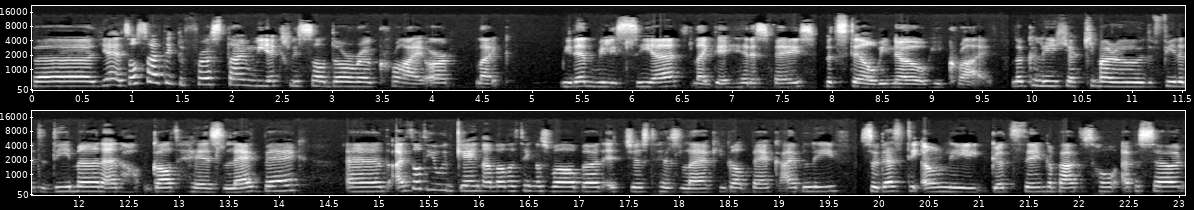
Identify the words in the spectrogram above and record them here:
But yeah, it's also I think the first time we actually saw Dororo cry or like we didn't really see it, like they hit his face, but still we know he cried. Luckily Hyakkimaru defeated the demon and got his leg back. And I thought he would gain another thing as well, but it's just his leg he got back, I believe. So that's the only good thing about this whole episode.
